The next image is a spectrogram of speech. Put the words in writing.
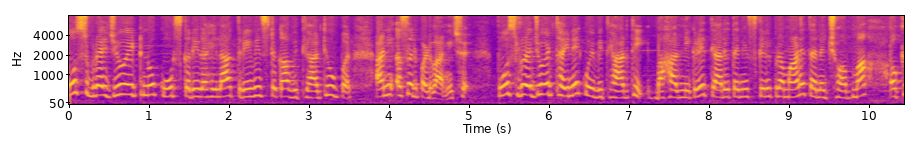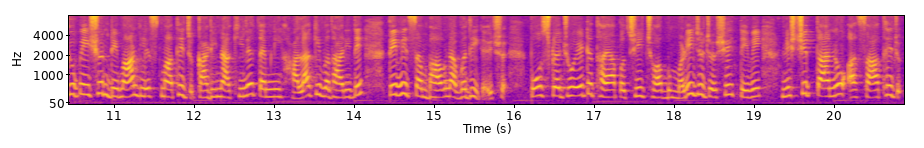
પોસ્ટ ગ્રેજ્યુએટનો કોર્સ કરી રહેલા ત્રેવીસ ટકા વિદ્યાર્થીઓ પર આની અસર પડવાની છે. પોસ્ટ ગ્રેજ્યુએટ થઈને કોઈ વિદ્યાર્થી બહાર નીકળે ત્યારે તેની સ્કિલ પ્રમાણે તેને જોબમાં ઓક્યુપેશન ડિમાન્ડ લિસ્ટમાંથી જ કાઢી નાખીને તેમની હાલાકી વધારી દે તેવી સંભાવના વધી ગઈ છે. પોસ્ટ ગ્રેજ્યુએટ થયા પછી જોબ મળી જ જશે તેવી નિશ્ચિતતાનો આ સાથે જ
